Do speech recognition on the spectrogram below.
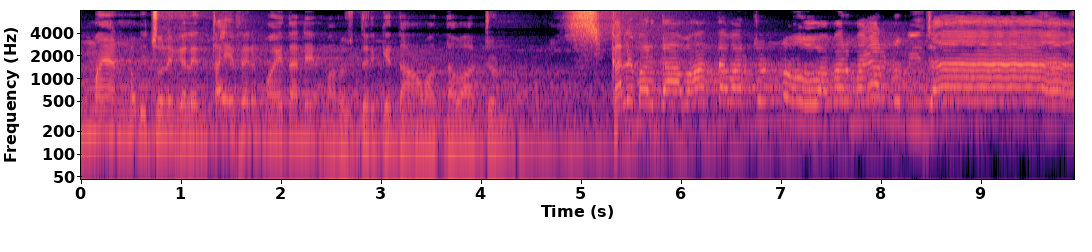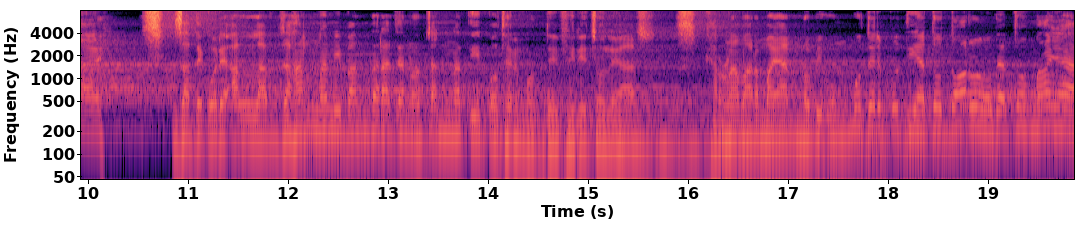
মায়ান নবী চলে গেলেন তাইফের ময়দানে মানুষদেরকে দাওয়াত দেওয়ার জন্য। কালেমার দাওয়াত দেওয়ার জন্য আমার মায়ার নবী যায়। যাতে করে আল্লাহর জাহান্নামী বান্দারা যেন জান্নাতি পথের মধ্যে ফিরে চলে আস। কারণ আমার মায়ার নবী উম্মতের প্রতি এত দরদ, এত মায়া।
